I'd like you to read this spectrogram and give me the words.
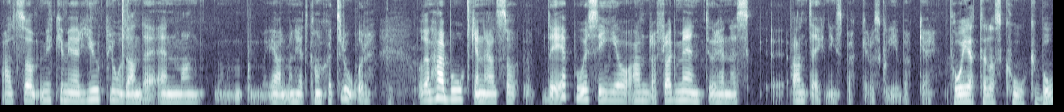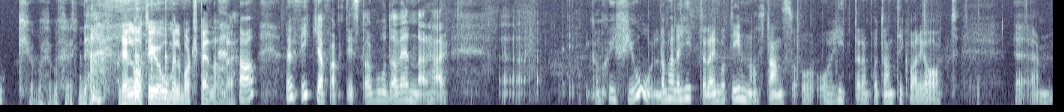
alltså mycket mer djuplodande än man i allmänhet kanske tror. Och den här boken är alltså, det är poesi och andra fragment ur hennes anteckningsböcker och skrivböcker. Poeternas kokbok. Den, den låter ju omedelbart spännande. Ja, den fick jag faktiskt av goda vänner här. Eh, kanske i fjol. De hade hittat den, gått in någonstans och, och hittat den på ett antikvariat. ehm,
